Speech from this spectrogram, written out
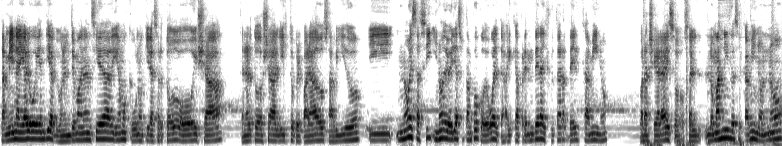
También hay algo hoy en día que con el tema de la ansiedad, digamos que uno quiere hacer todo hoy ya, tener todo ya listo, preparado, sabido. Y no es así y no debería ser tampoco de vuelta. Hay que aprender a disfrutar del camino para llegar a eso. O sea, lo más lindo es el camino, no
